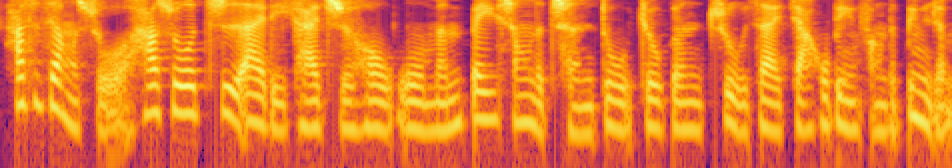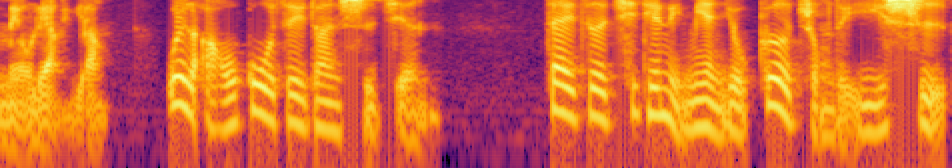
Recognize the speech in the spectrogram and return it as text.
他是这样说：他说，挚爱离开之后，我们悲伤的程度就跟住在加护病房的病人没有两样。为了熬过这段时间，在这七天里面有各种的仪式。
